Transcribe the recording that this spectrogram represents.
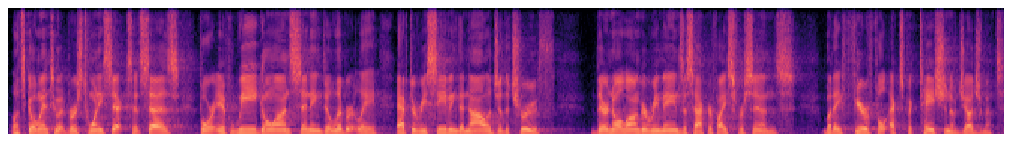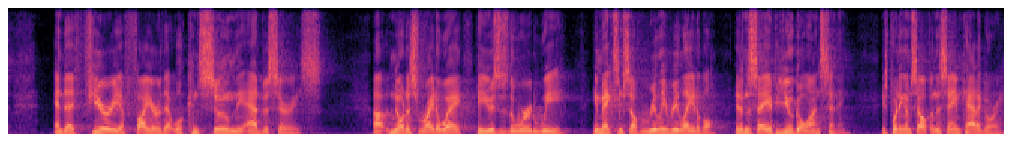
Let's go into it. Verse 26, it says, For if we go on sinning deliberately after receiving the knowledge of the truth, there no longer remains a sacrifice for sins, but a fearful expectation of judgment and a fury of fire that will consume the adversaries. Uh, notice right away, he uses the word we. He makes himself really relatable. He doesn't say if you go on sinning, he's putting himself in the same category.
